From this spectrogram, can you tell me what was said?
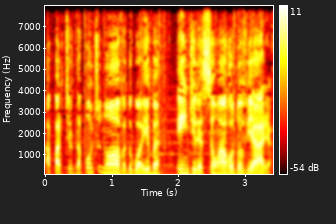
a partir da Ponte Nova do Guaíba em direção à rodoviária.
